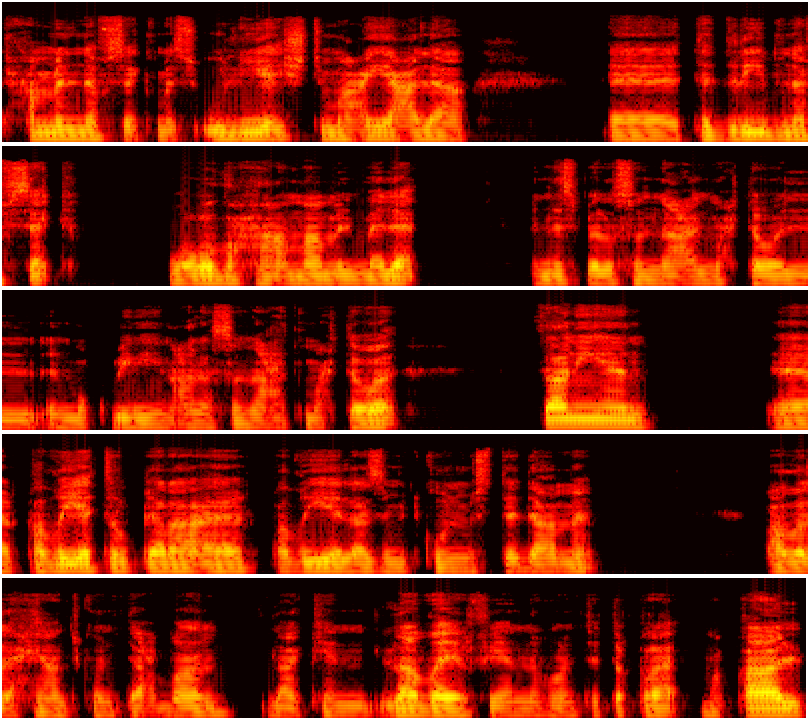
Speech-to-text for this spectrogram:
تحمل نفسك مسؤولية اجتماعية على آه، تدريب نفسك ووضعها أمام الملأ بالنسبة لصناع المحتوى المقبلين على صناعة محتوى. ثانيا آه، قضية القراءة قضية لازم تكون مستدامة. بعض الأحيان تكون تعبان لكن لا ضير في أنه أنت تقرأ مقال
